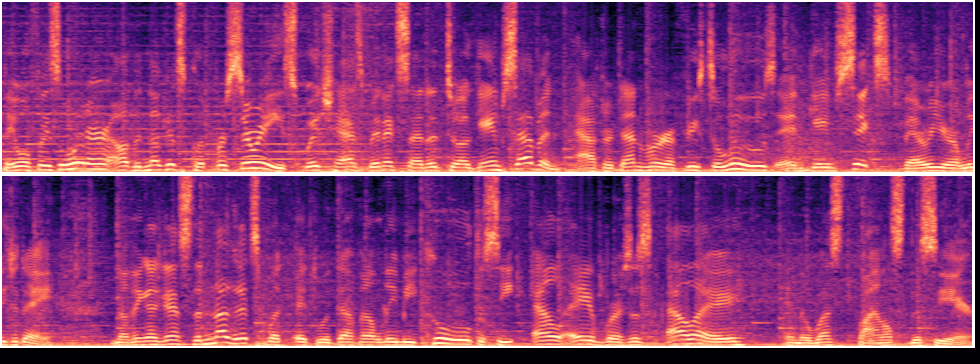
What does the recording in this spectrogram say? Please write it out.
They will face a winner of the Nuggets Clippers series, which has been extended to a Game 7 after Denver refused to lose in Game 6 very early today. Nothing against the Nuggets, but it would definitely be cool to see LA versus LA in the West Finals this year.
